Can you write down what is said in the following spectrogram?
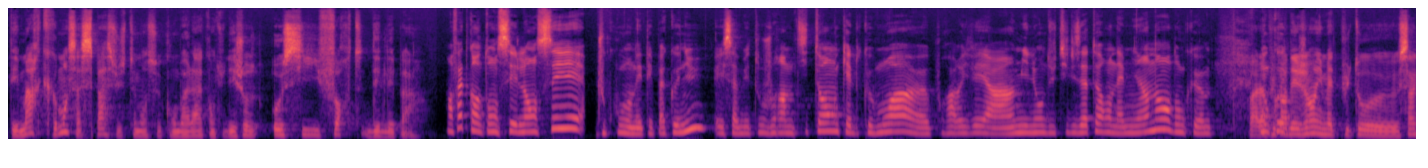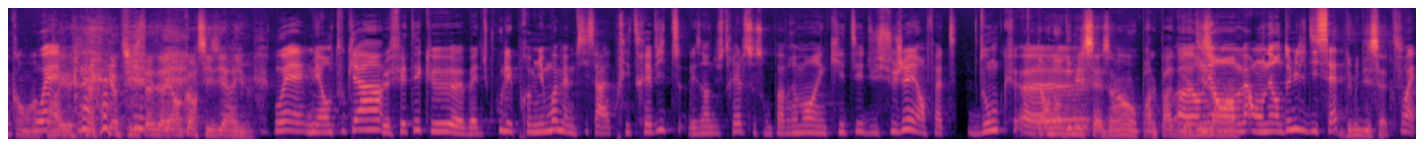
des marques? Comment ça se passe justement ce combat-là quand tu dis des choses aussi fortes dès le départ? En fait, quand on s'est lancé, du coup, on n'était pas connu et ça met toujours un petit temps, quelques mois euh, pour arriver à un million d'utilisateurs. On a mis un an, donc. Euh, la plupart des gens, ils mettent plutôt 5 euh, ans hein, pour arriver à un utilisateur. Et encore s'ils y arrivent. Ouais, mais en tout cas, le fait est que, bah, du coup, les premiers mois, même si ça a pris très vite, les industriels se sont pas vraiment inquiétés du sujet, en fait. Donc. Là, on est en 2016, hein, on parle pas d'il y a 10 ans. Hein. On est en 2017. 2017. Ouais.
